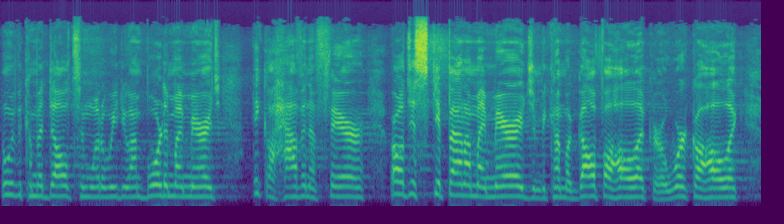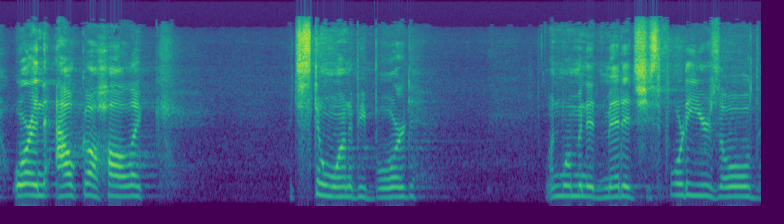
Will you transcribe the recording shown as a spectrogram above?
then we become adults, and what do we do? I'm bored in my marriage. I think I'll have an affair, or I'll just skip out on my marriage and become a golfaholic or a workaholic or an alcoholic. I just don't want to be bored. One woman admitted she's 40 years old.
